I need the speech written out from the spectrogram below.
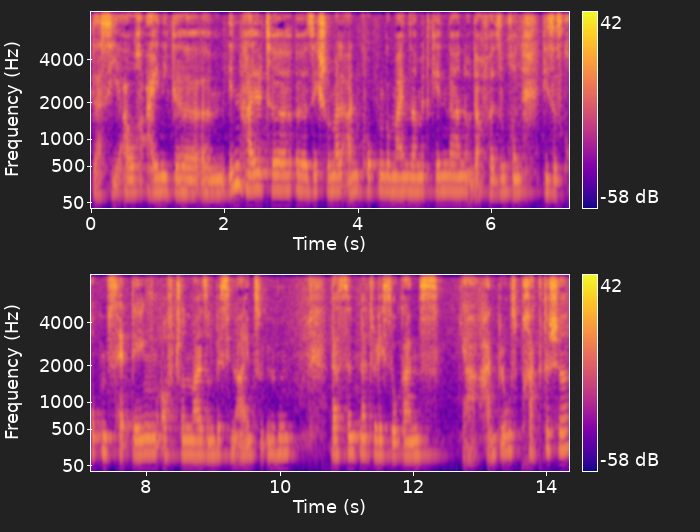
dass sie auch einige ähm, Inhalte äh, sich schon mal angucken, gemeinsam mit Kindern und auch versuchen, dieses Gruppensetting oft schon mal so ein bisschen einzuüben. Das sind natürlich so ganz ja, handlungspraktische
